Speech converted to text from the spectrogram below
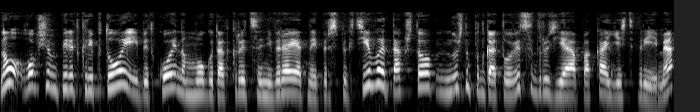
Ну, в общем, перед криптой и биткоином могут открыться невероятные перспективы, так что нужно подготовиться, друзья, пока есть время.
